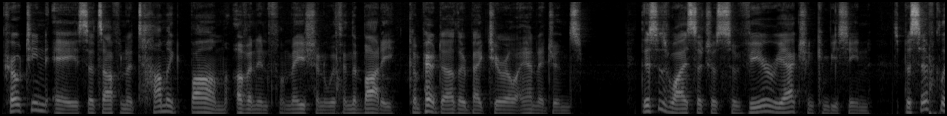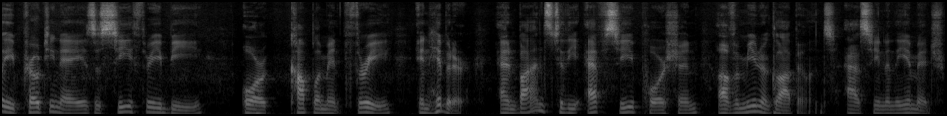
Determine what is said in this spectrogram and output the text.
Protein A sets off an atomic bomb of an inflammation within the body compared to other bacterial antigens. This is why such a severe reaction can be seen. Specifically, protein A is a C3b or complement 3 inhibitor and binds to the Fc portion of immunoglobulins, as seen in the image.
